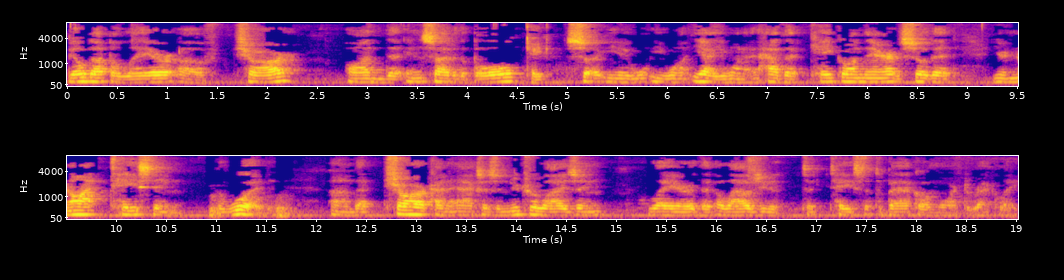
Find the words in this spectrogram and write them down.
build up a layer of char on the inside of the bowl. Cake. So you you want yeah you want to have that cake on there so that you're not tasting the wood. Um, that char kind of acts as a neutralizing layer that allows you to, to taste the tobacco more directly.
